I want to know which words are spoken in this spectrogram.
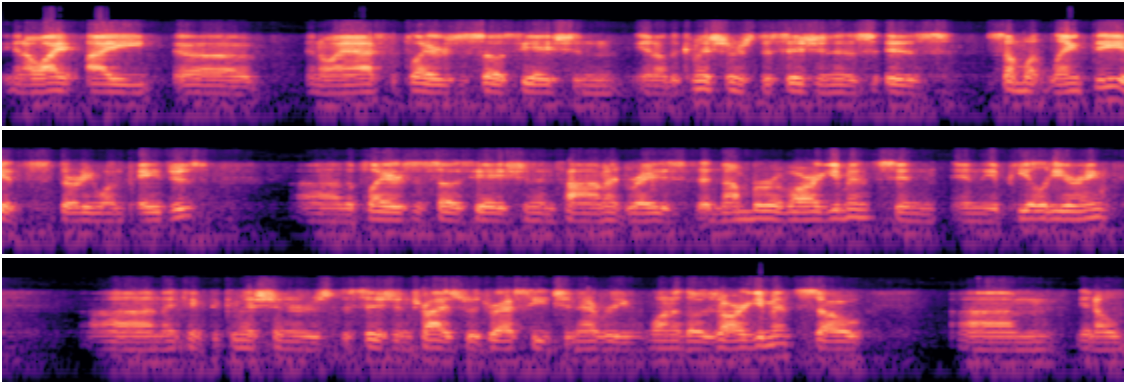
you know, I, I uh, you know, I asked the Players Association. You know, the commissioner's decision is is somewhat lengthy. It's 31 pages. Uh, the Players Association and Tom had raised a number of arguments in in the appeal hearing, uh, and I think the commissioner's decision tries to address each and every one of those arguments. So. Um, you know,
